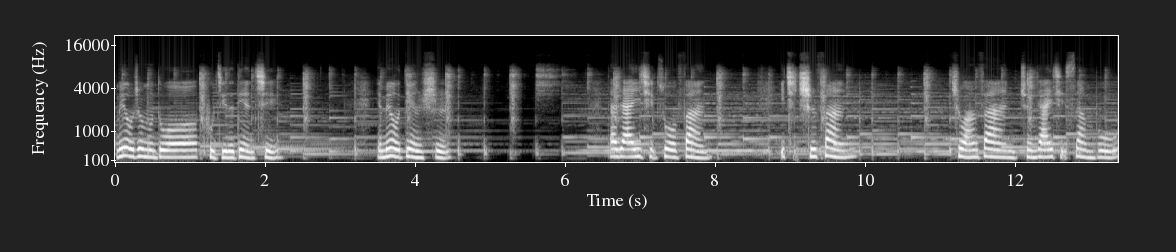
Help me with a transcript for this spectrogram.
没有这么多普及的电器，也没有电视。大家一起做饭，一起吃饭，吃完饭全家一起散步，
